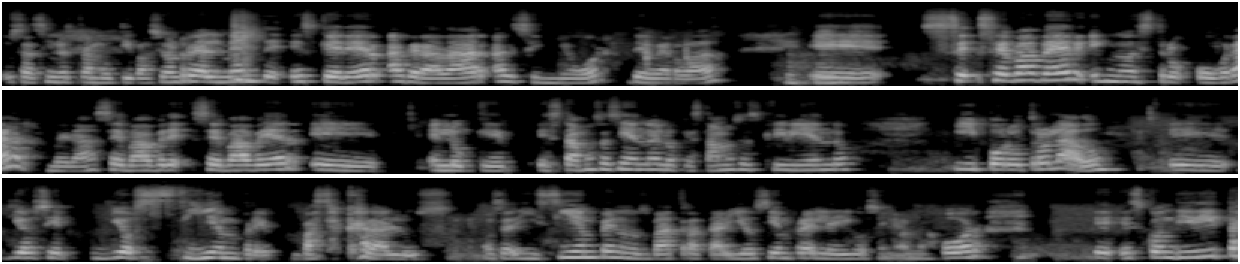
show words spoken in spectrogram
o sea, si nuestra motivación realmente es querer agradar al Señor de verdad, se, va a ver en nuestro obrar, ¿verdad? Se va a ver, se va a ver eh, en lo que estamos haciendo, en lo que estamos escribiendo. Y por otro lado, eh, Dios, Dios siempre va a sacar a luz, o sea, y siempre nos va a tratar. Yo siempre le digo, Señor, mejor eh, escondidita,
